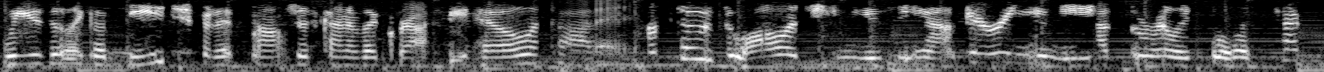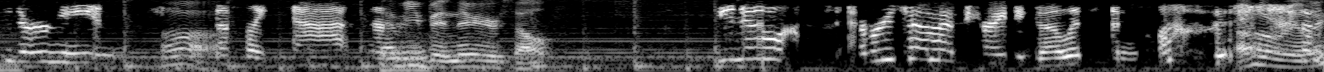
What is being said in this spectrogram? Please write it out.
We use it like a beach, but it's not just kind of a grassy hill. Got it. Cryptozoology Museum, very unique. Has some really cool like, taxidermy and Oh. stuff like that. Have you been there yourself? You know, every time I've tried to go, it's been closed. Oh, really?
